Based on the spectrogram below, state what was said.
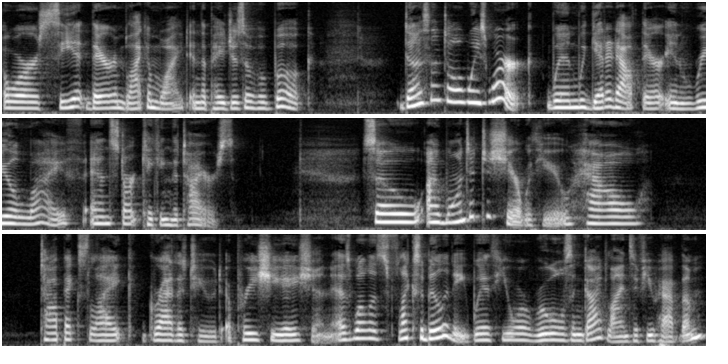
or see it there in black and white in the pages of a book doesn't always work when we get it out there in real life and start kicking the tires. So, I wanted to share with you how topics like gratitude, appreciation, as well as flexibility with your rules and guidelines if you have them,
